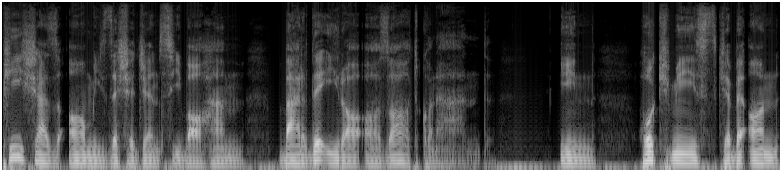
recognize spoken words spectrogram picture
پیش از آمیزش جنسی با هم برده ای را آزاد کنند. این حکمی است که به آن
